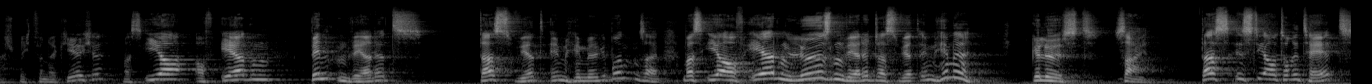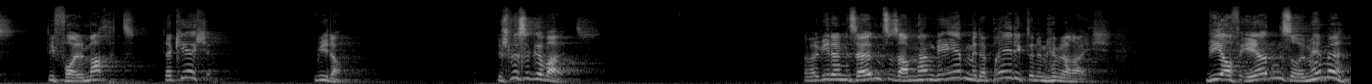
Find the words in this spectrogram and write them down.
das spricht von der Kirche, was ihr auf Erden binden werdet, das wird im Himmel gebunden sein. Was ihr auf Erden lösen werdet, das wird im Himmel gelöst sein. Das ist die Autorität, die Vollmacht der Kirche. Wieder. Die Schlüsselgewalt. Dann haben wir wieder denselben Zusammenhang wie eben mit der Predigt und im Himmelreich. Wie auf Erden, so im Himmel.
